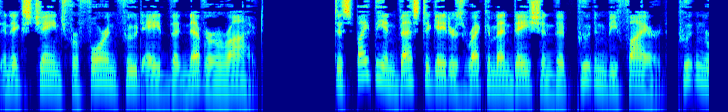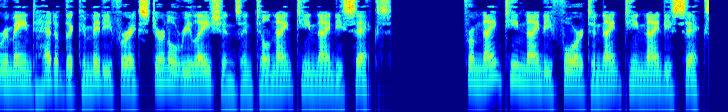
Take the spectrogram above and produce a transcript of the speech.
in exchange for foreign food aid that never arrived. Despite the investigators' recommendation that Putin be fired, Putin remained head of the Committee for External Relations until 1996. From 1994 to 1996,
